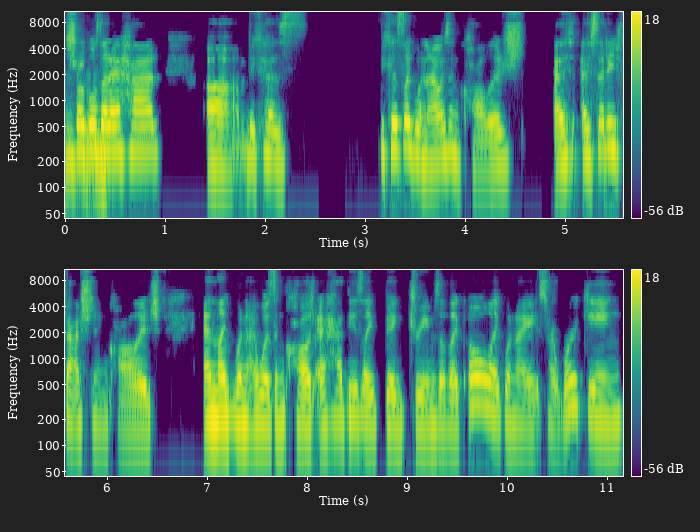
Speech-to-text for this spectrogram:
struggles Mhm. that I had. Um, because because like when I was in college, I, I studied fashion in college. And like when I was in college, I had these like big dreams of like, oh, like when I start working,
